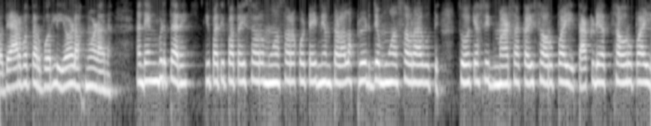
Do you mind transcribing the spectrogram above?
ಅದು ಯಾರು ಬರ್ತಾರೆ ಬರಲಿ ಹೇಳಕ್ಕೆ ನೋಡೋಣ. ಅದು ಹೆಂಗೆ ಬಿಡ್ತಾರೆ? ಇಪ್ಪತ್ತು ಇಪ್ಪತ್ತೈದು ಸಾವಿರ, ಮೂವತ್ತು ಸಾವಿರ ಕೊಟ್ಟಿದ್ನಿ ಅಂತಾಳಲ್ಲ ಫ್ರಿಡ್ಜ್ ಮೂವತ್ತು ಸಾವಿರ ಆಗುತ್ತೆ. ಸೋಕೆಸ್ ಇದು ಮಾಡ್ಸಕ್ಕೆ ಐದು ಸಾವಿರ ರೂಪಾಯಿ, ತಾಕಡಿ ಹತ್ತು ಸಾವಿರ ರೂಪಾಯಿ.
